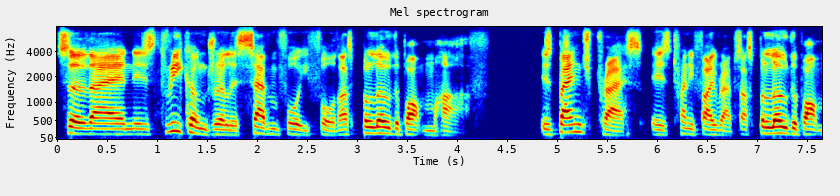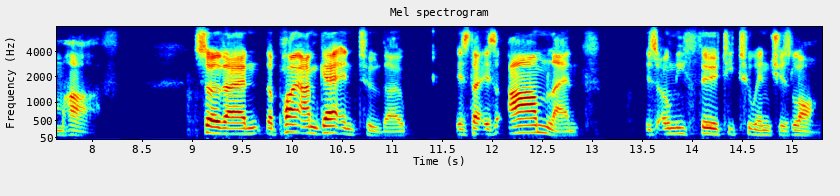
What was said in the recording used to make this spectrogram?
So then his three cone drill is 744. That's below the bottom half. His bench press is 25 reps. That's below the bottom half. So then the point I'm getting to, though, is that his arm length is only 32 inches long.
